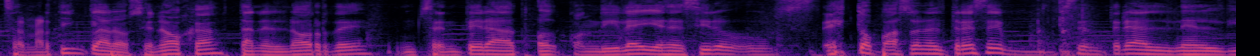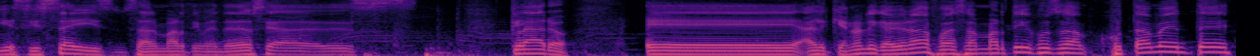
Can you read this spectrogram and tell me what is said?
San Martín, claro, se enoja, está en el norte, se entera con delay, es decir, esto pasó en el 13, se entera en el 16, San Martín, ¿me entendés? O sea, es. Claro. eh, al que no le cayó nada fue a San Martín justa- justamente,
